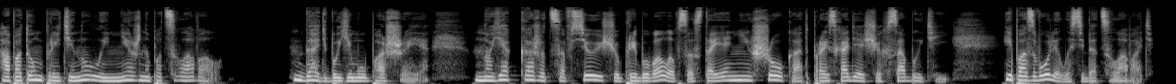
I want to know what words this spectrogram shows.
а потом притянул и нежно поцеловал. Дать бы ему по шее, но я, кажется, все еще пребывала в состоянии шока от происходящих событий и позволила себя целовать.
